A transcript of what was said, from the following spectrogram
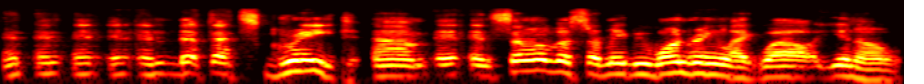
And, and, and, and that, that's great. Um, and, and some of us are maybe wondering, like, well, you know,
